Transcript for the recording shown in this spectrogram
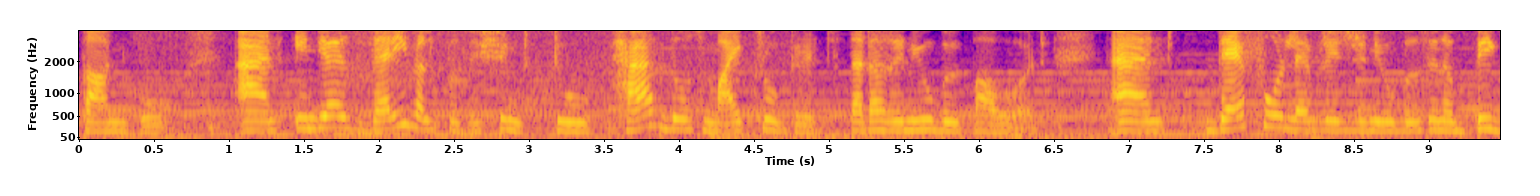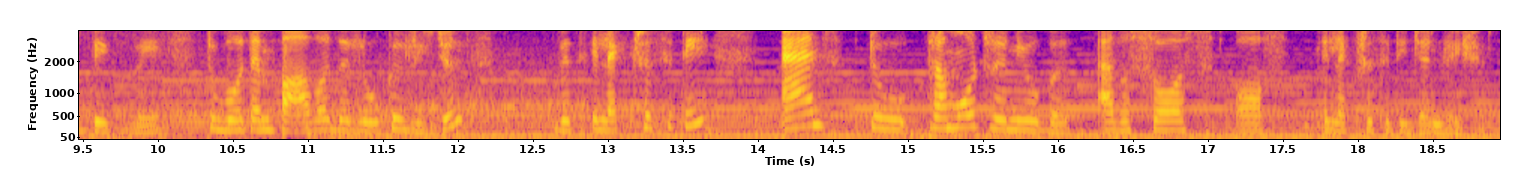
can't go. And India is very well positioned to have those microgrids that are renewable powered and therefore leverage renewables in a big, big way to both empower the local regions with electricity and to promote renewable as a source of electricity generation.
